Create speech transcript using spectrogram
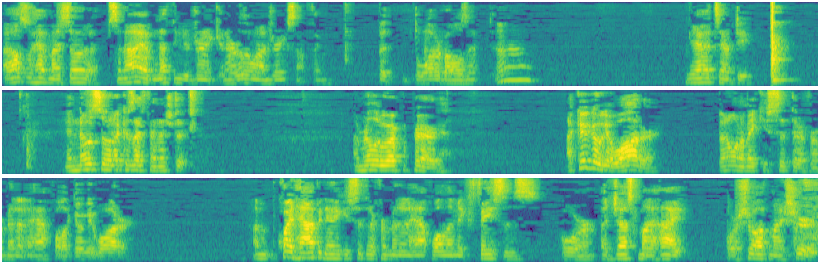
I also had my soda. So now I have nothing to drink, and I really want to drink something. But the water bottle's empty. Oh. Yeah, it's empty. And no soda because I finished it. I'm really well prepared. I could go get water, but I don't want to make you sit there for a minute and a half while I go get water. I'm quite happy to make you sit there for a minute and a half while I make faces, or adjust my height, or show off my shirt,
